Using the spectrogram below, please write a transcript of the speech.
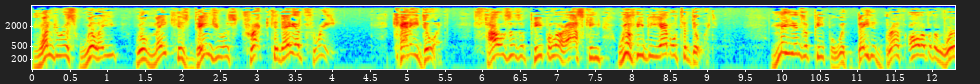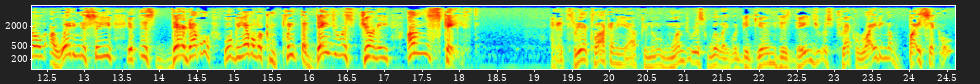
Wondrous Willie will make his dangerous trek today at 3. Can he do it? Thousands of people are asking, will he be able to do it? Millions of people with bated breath all over the world are waiting to see if this daredevil will be able to complete the dangerous journey unscathed and at three o'clock in the afternoon, Wondrous Willie would begin his dangerous trek riding a bicycle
